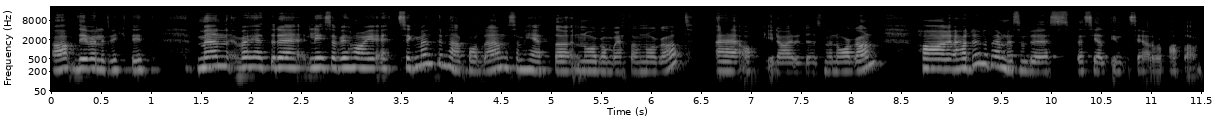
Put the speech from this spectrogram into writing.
Ja, det är väldigt viktigt. Men vad heter det, Lisa, vi har ju ett segment i den här podden som heter Någon berättar om något. Eh, och idag är det du som är någon. Har, har du något ämne som du är speciellt intresserad av att prata om?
